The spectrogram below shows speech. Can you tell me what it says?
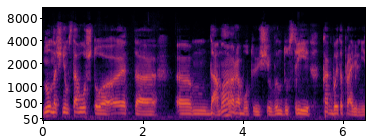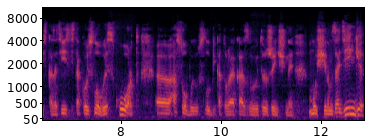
Ну, начнем с того, что это дама, работающая в индустрии, как бы это правильнее сказать, есть такое слово эскорт, э, особые услуги, которые оказывают женщины мужчинам за деньги.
